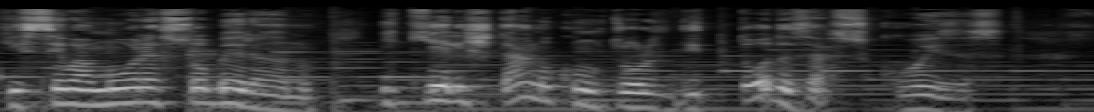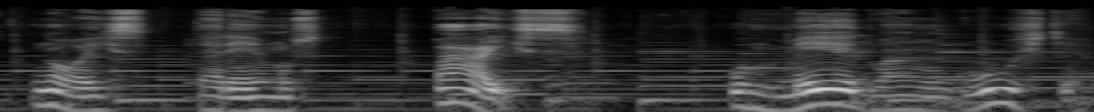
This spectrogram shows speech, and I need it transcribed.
que Seu amor é soberano e que Ele está no controle de todas as coisas, nós teremos paz. O medo, a angústia,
